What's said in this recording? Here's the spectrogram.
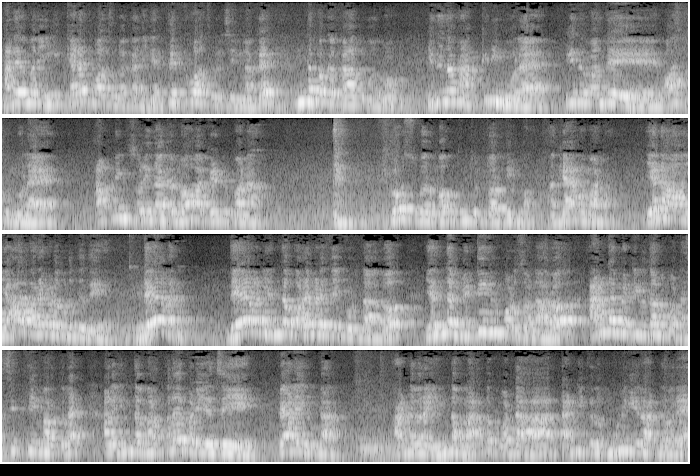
அதே மாதிரி இங்க கிழக்கு வாசல் வைக்காதீங்க. தெற்கு வாசல் வச்சீங்கன்னாக்க இந்த பக்கம் காத்து வரும். இதுதான் அக்னி மூலை. இது வந்து வாஸ்து மூலை. அப்படின்னு சொல்லியிருந்தாக்க நோவா கேட்டுப்பானா க்ளோஸ் யுவர் மவுத்னு சொல்லி துரத்திப்பான் கேட்க மாட்டான். ஏன்னா அவன் யார் வரைபடம் கொடுத்தது? தேவன். தேவன் எந்த வரைபடத்தை கொடுத்தாரோ எந்த மெட்டீரியல் போட சொன்னாரோ அந்த மெட்டீரியல் தான் போட்டான் சித்தி மரத்துல அல்ல இந்த மரத்துல இப்படி செய்ய வேலை உண்டா ஆண்டவரை இந்த மரத்தை போட்டா தண்ணிக்குள்ள மூழ்கிற ஆண்டவரே.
